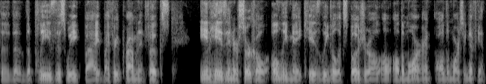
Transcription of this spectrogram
the the the pleas this week by by three prominent folks in his inner circle only make his legal exposure all, all, all the more and all the more significant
